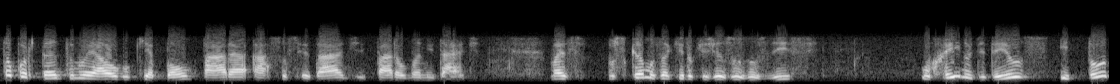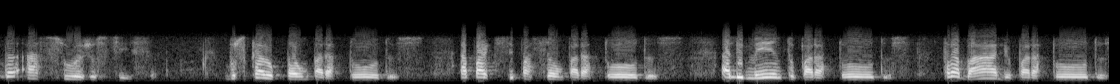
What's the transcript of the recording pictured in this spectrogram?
Então, portanto, não é algo que é bom para a sociedade, para a humanidade. Mas buscamos aquilo que Jesus nos disse, o reino de Deus e toda a sua justiça. Buscar o pão para todos, a participação para todos, alimento para todos, trabalho para todos,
